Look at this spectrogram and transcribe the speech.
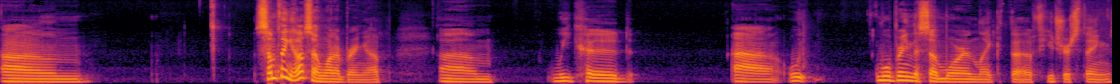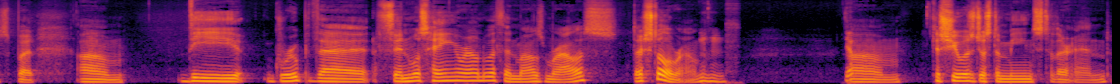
Um, something else I want to bring up. Um, we could, uh, we we'll bring this up more in like the futures things, but um, the group that Phin was hanging around with and Miles Morales, they're still around. Yep. Um, because she was just a means to their end.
